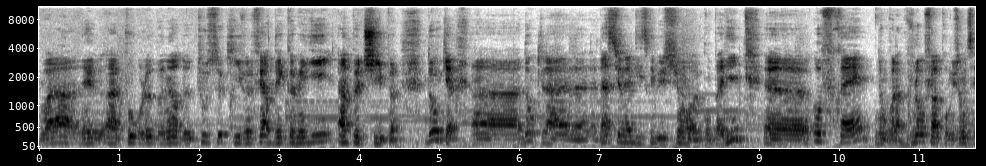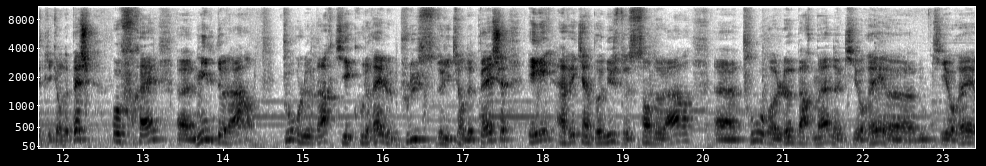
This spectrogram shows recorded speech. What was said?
voilà, et, euh, pour le bonheur de tous ceux qui veulent faire des comédies un peu cheap. Donc, euh, donc la, la- la National Distribution euh, Company euh, offrait, donc voilà, voulant faire la promotion de cette liqueur de pêche, offrait euh, 1000 dollars pour le bar qui écoulerait le plus de liqueur de pêche et avec un bonus de 100 dollars pour le barman qui aurait, qui aurait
